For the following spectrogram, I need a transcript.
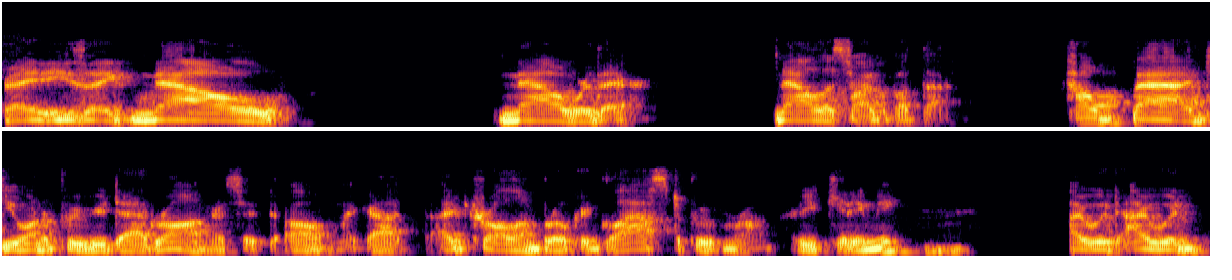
Right, he's like, now, now we're there. Now let's talk about that. How bad do you want to prove your dad wrong? I said, oh my God, I'd crawl on broken glass to prove him wrong. Are you kidding me? I would I would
